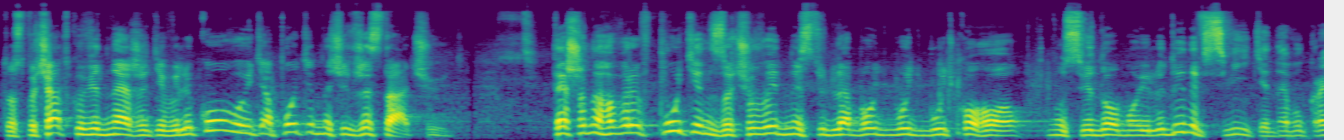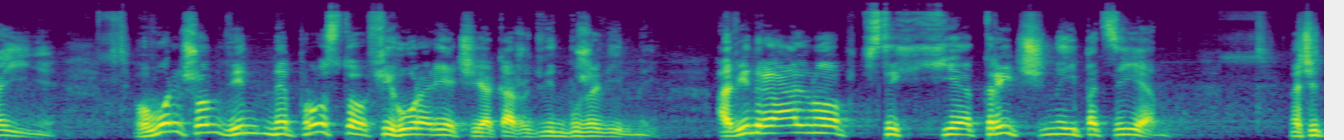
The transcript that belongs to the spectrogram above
то спочатку від нежиті виліковують, а потім значить, вже стачують. Те, що наговорив Путін з очевидністю для будь- будь- будь-кого ну, свідомої людини в світі, не в Україні, говорить, що він не просто фігура речі, як кажуть, він божевільний, а він реально психіатричний пацієнт. Значить,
